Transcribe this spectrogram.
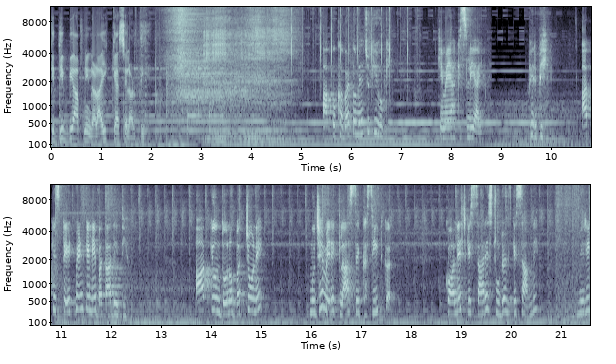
कि दिव्या अपनी लड़ाई कैसे लड़ती है। आपको खबर तो मिल चुकी होगी कि मैं यहाँ किस लिए आई फिर भी आपके स्टेटमेंट के लिए बता देती हूँ। आपके उन दोनों बच्चों ने मुझे मेरे क्लास से घसीट कर कॉलेज के सारे स्टूडेंट्स के सामने मेरी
